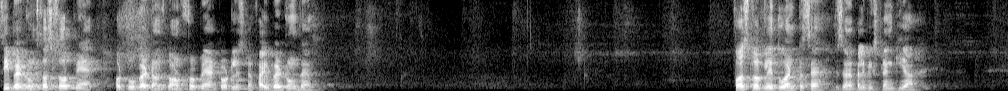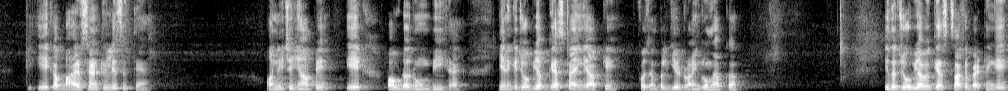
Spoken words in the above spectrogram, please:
थ्री बेडरूम फ़र्स्ट फ्लोर पे हैं। और टू बेडरूम्स ग्राउंड फ्लोर पे हैं। टोटल इसमें फाइव बेडरूम्स हैं। फ़र्स्ट फ्लोर के लिए दो एंट्रेंस है, जिसे मैंने पहले भी एक्सप्लेन किया कि एक आप बाहर से एंट्री ले सकते हैं और नीचे यहाँ पे एक पाउडर रूम भी है। यानी कि जो भी आप गेस्ट आएँगे आपके फॉर एग्जांपल ये ड्राइंग रूम है आपका। इधर जो भी आप गेस्ट आके बैठेंगे,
